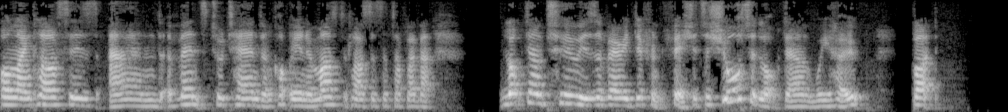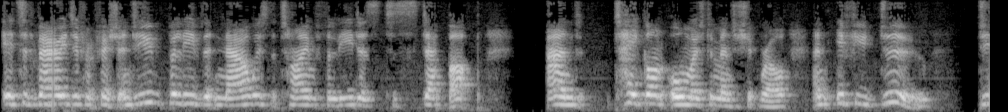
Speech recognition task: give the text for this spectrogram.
online classes and events to attend and you know master classes and stuff like that. Lockdown two is a very different fish. It's a shorter lockdown, we hope, but it's a very different fish. And do you believe that now is the time for leaders to step up and take on almost a mentorship role? And if you do, do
